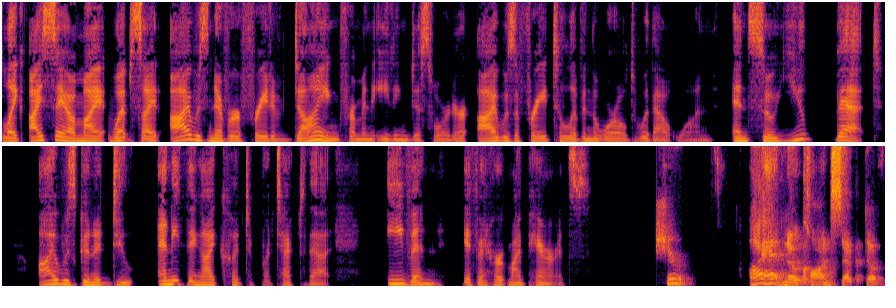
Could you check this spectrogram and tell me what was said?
like I say on my website, I was never afraid of dying from an eating disorder. I was afraid to live in the world without one. And so you bet I was going to do anything I could to protect that, even if it hurt my parents. Sure. I had no concept of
